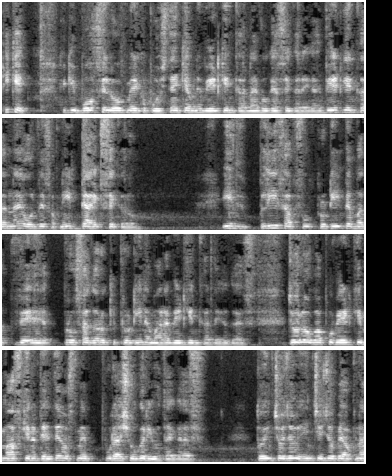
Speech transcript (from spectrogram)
ठीक है? क्योंकि बहुत से लोग मेरे को पूछते हैं कि हमने वेट गेन करना है, वो कैसे करेगा? वेट गेन करना है ऑलवेज अपनी डाइट से करो। इन प्लीज़ आप प्रोटीन पे मत भरोसा करो कि प्रोटीन हमारा वेट गेन कर देगा गैस जो लोग आपको वेट की मास गेनर देते हैं, उसमें पूरा शुगर ही होता है गैस तो इन चीज़ों, इन चीज़ों पे अपना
